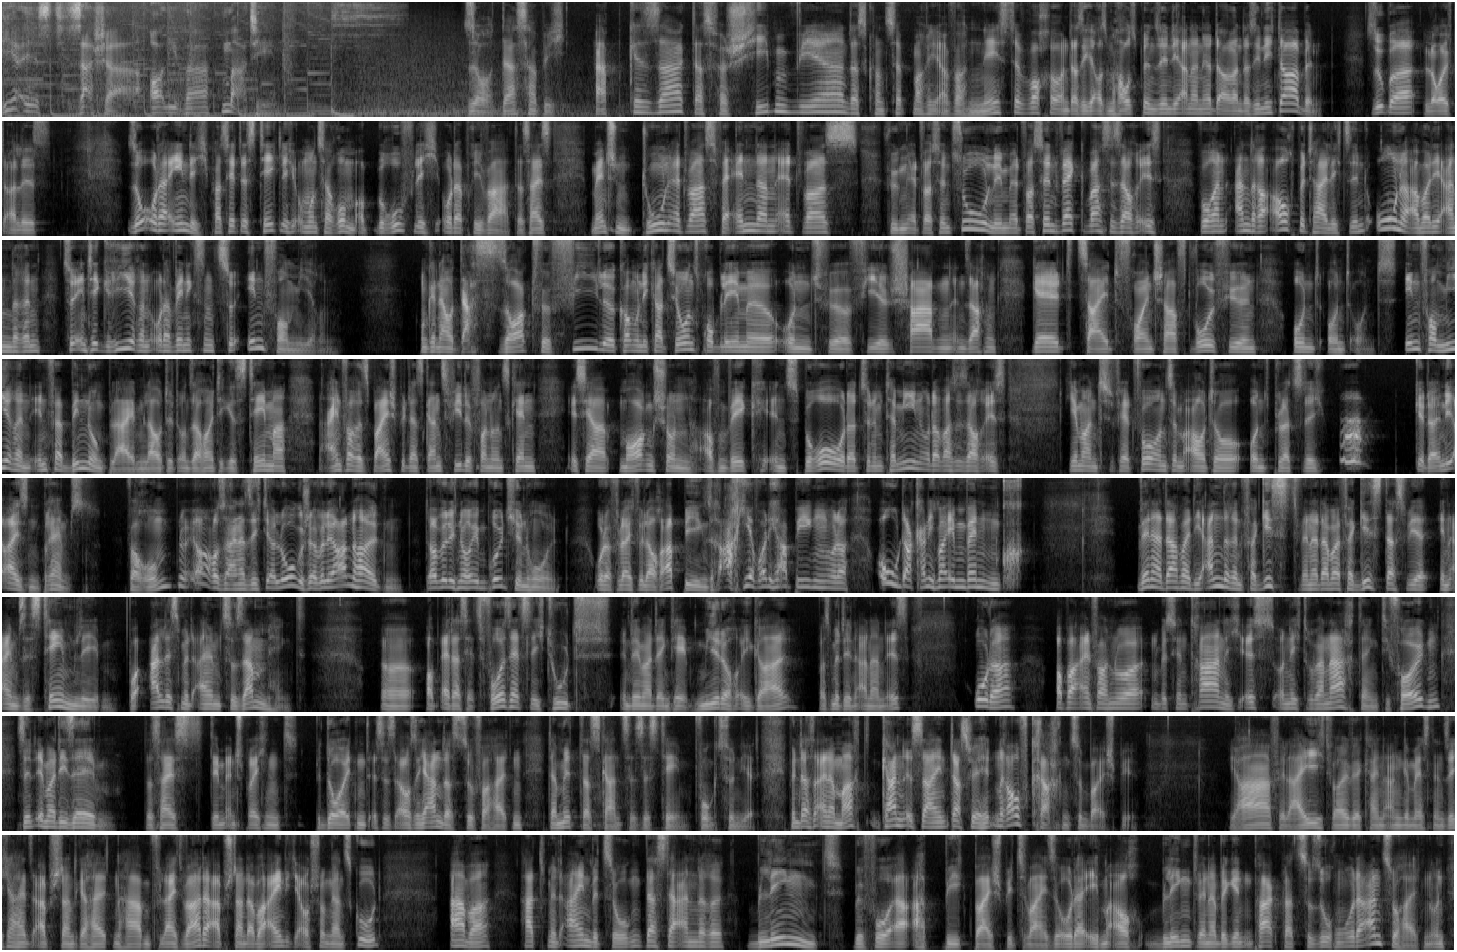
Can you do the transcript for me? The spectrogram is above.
Hier ist Sascha Oliver Martin. So, das habe ich abgesagt. Das verschieben wir. Das Konzept mache ich einfach nächste Woche. Und dass ich aus dem Haus bin, sehen die anderen ja daran, dass ich nicht da bin. Super, läuft alles. So oder ähnlich passiert es täglich um uns herum, ob beruflich oder privat. Das heißt, Menschen tun etwas, verändern etwas, fügen etwas hinzu, nehmen etwas hinweg, was es auch ist, woran andere auch beteiligt sind, ohne aber die anderen zu integrieren oder wenigstens zu informieren. Und genau das sorgt für viele Kommunikationsprobleme und für viel Schaden in Sachen Geld, Zeit, Freundschaft, Wohlfühlen und, und, und. Informieren, in Verbindung bleiben, lautet unser heutiges Thema. Ein einfaches Beispiel, das ganz viele von uns kennen, ist ja morgen schon auf dem Weg ins Büro oder zu einem Termin oder was es auch ist. Jemand fährt vor uns im Auto und plötzlich geht er in die Eisen, bremst. Warum? Ja, aus seiner Sicht ja logisch, er will ja anhalten. Da will ich noch eben Brötchen holen. Oder vielleicht will er auch abbiegen, sagt, ach, hier wollte ich abbiegen. Oder, oh, da kann ich mal eben wenden. Wenn er dabei die anderen vergisst, wenn er dabei vergisst, dass wir in einem System leben, wo alles mit allem zusammenhängt, äh, ob er das jetzt vorsätzlich tut, indem er denkt, hey, mir doch egal, was mit den anderen ist, oder ob er einfach nur ein bisschen tranig ist und nicht drüber nachdenkt. Die Folgen sind immer dieselben. Das heißt, dementsprechend bedeutend ist es auch, sich anders zu verhalten, damit das ganze System funktioniert. Wenn das einer macht, kann es sein, dass wir hinten raufkrachen zum Beispiel. Ja, vielleicht, weil wir keinen angemessenen Sicherheitsabstand gehalten haben. Vielleicht war der Abstand aber eigentlich auch schon ganz gut. Aber hat mit einbezogen, dass der andere blinkt, bevor er abbiegt beispielsweise. Oder eben auch blinkt, wenn er beginnt, einen Parkplatz zu suchen oder anzuhalten. Und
